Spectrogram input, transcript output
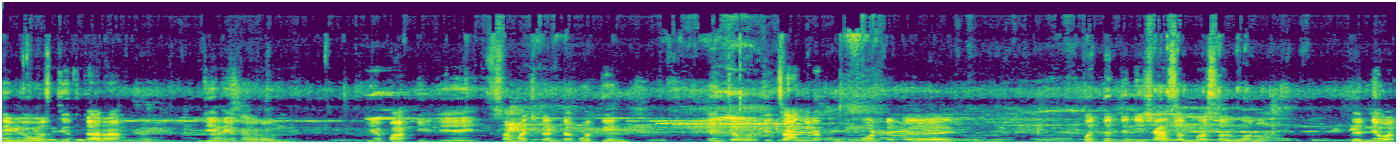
ते व्यवस्थित करा. जेणेकरून या बाकी जे समाजकंटक होते त्यांच्यावरती चांगल्या मोठ्या पद्धतीने शासन बसावं म्हणून धन्यवाद.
